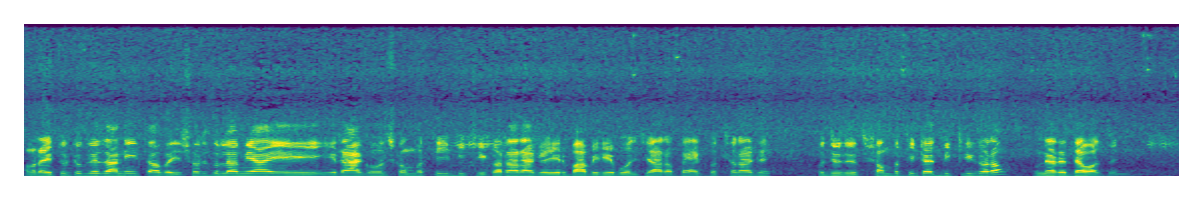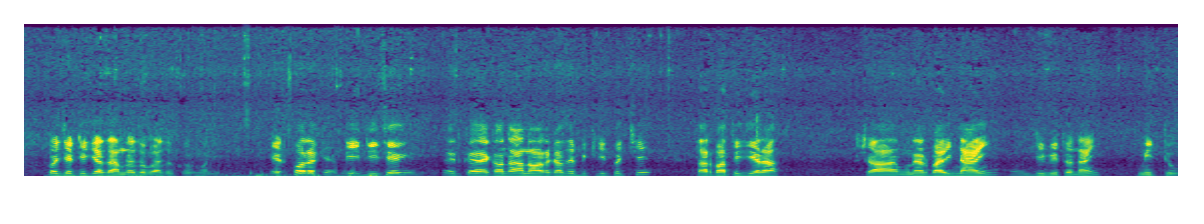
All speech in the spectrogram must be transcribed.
আমরা এতটুকু জানি তবে শরীতুল্লাহ মিয়া এই- এর আগে সম্পত্তি বিক্রি করার আগে এর বাবিরে বলছে আরও এক বছর আগে ও যদি সম্পত্তিটা বিক্রি করো উনারে দেওয়ার জন্য। কইছে ঠিক আছে আমরা যোগাযোগ করব নি এরপরে দি- দিছে এরকে এখন আনোয়ার কাছে বিক্রি করছে। তার বাতিজেরা সা- উনার ভাই নাই, জীবিত নাই, মৃত্যু।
